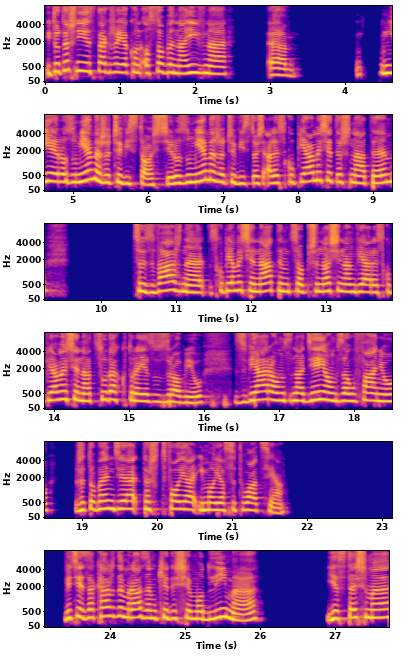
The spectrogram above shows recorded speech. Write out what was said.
I to też nie jest tak, że jako osoby naiwne e, nie rozumiemy rzeczywistości. Rozumiemy rzeczywistość, ale skupiamy się też na tym, co jest ważne, skupiamy się na tym, co przynosi nam wiarę, skupiamy się na cudach, które Jezus zrobił, z wiarą, z nadzieją, w zaufaniu, że to będzie też Twoja i moja sytuacja. Wiecie, za każdym razem, kiedy się modlimy, jesteśmy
